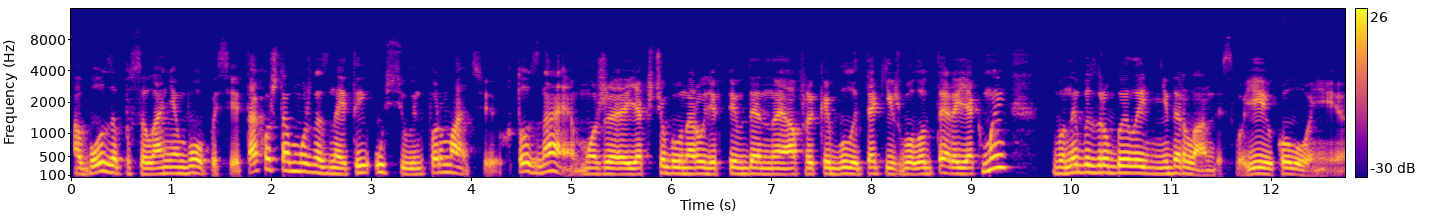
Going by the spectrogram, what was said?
або за посиланням в описі. Також там можна знайти усю інформацію. Хто знає, може, якщо б у народів Південної Африки були такі ж волонтери, як ми, вони би зробили Нідерланди своєю колонією.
